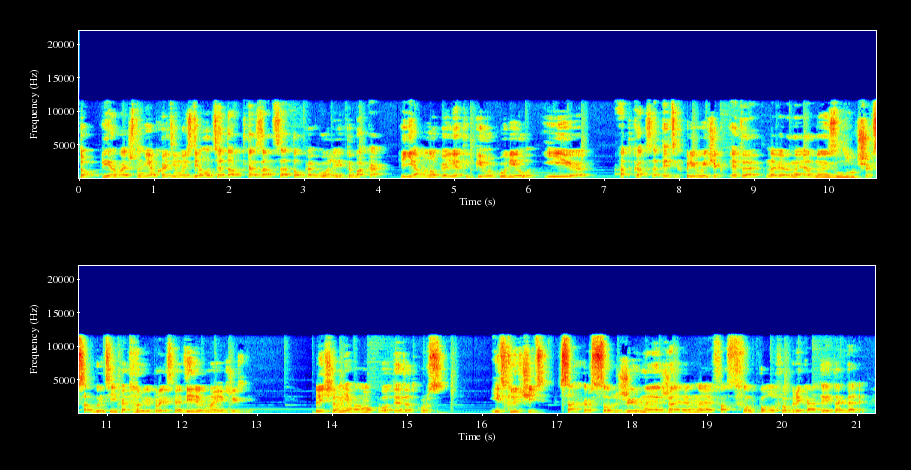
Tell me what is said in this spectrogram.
то первое, что необходимо сделать, это отказаться от алкоголя и табака. Я много лет и пил, и курил, и отказ от этих привычек – это, наверное, одно из лучших событий, которые происходили в моей жизни. Лично мне помог вот этот курс. Исключить сахар, соль, жирное, жареное, фастфуд, полуфабрикаты и так далее –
